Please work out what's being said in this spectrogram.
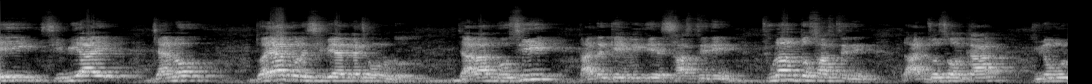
এই সিবিআই যেন দয়া করে সিবিআইয়ের কাছে অনুরোধ। যারা দোষী, তাদেরকে ইমিডিয়েট শাস্তি দিন, চূড়ান্ত শাস্তি দিন। রাজ্য সরকার, তৃণমূল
